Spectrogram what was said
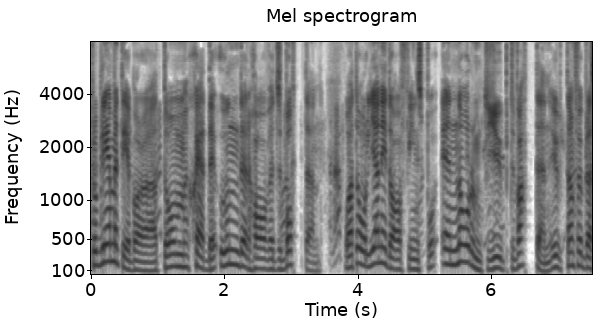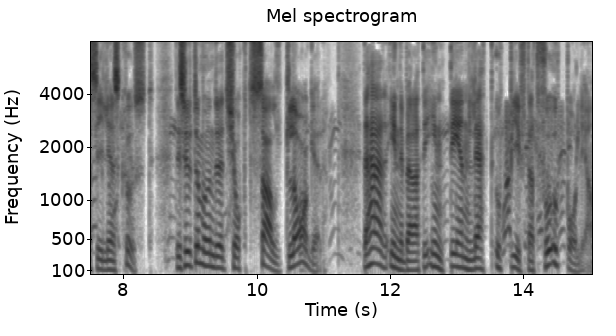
Problemet är bara att de skedde under havets botten och att oljan idag finns på enormt djupt vatten utanför Brasiliens kust. Dessutom under ett tjockt saltlager. Det här innebär att det inte är en lätt uppgift att få upp oljan.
